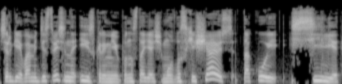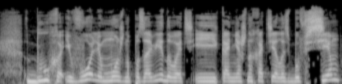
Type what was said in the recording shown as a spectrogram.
Сергей, вами действительно искренне по-настоящему восхищаюсь. Такой силе духа и воли можно позавидовать, и, конечно, хотелось бы всем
